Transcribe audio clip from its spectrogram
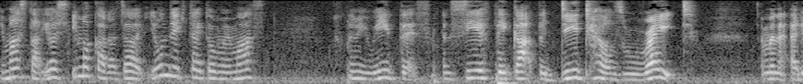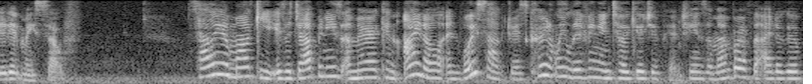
いました。よし、今からじゃあ読んでいきたいと思います。Let me read this and see if they got the details right. I'm gonna edit it myself. Sally Amaki is a Japanese American idol and voice actress currently living in Tokyo, Japan. She is a member of the idol group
